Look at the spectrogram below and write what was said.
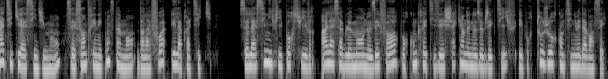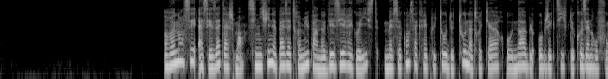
Pratiquer assidûment, c'est s'entraîner constamment dans la foi et la pratique. Cela signifie poursuivre inlassablement nos efforts pour concrétiser chacun de nos objectifs et pour toujours continuer d'avancer. Renoncer à ces attachements signifie ne pas être mu par nos désirs égoïstes, mais se consacrer plutôt de tout notre cœur au noble objectif de Kozen Rufu.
